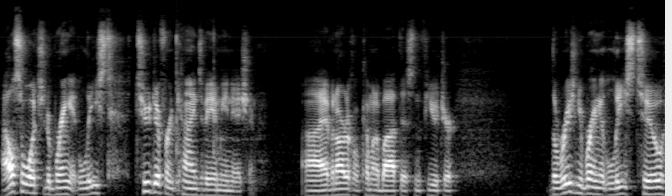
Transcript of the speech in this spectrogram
I also want you to bring at least two different kinds of ammunition. Uh, I have an article coming about this in the future. The reason you bring at least two,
